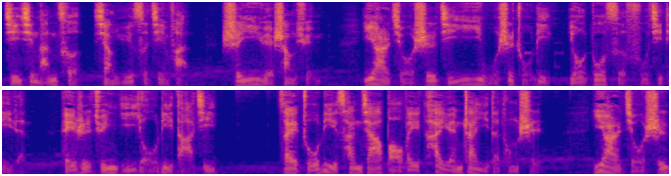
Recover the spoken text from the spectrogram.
及其南侧向榆次进犯。十一月上旬，一二九师及一一五师主力又多次伏击敌人，给日军以有力打击。在主力参加保卫太原战役的同时，一二九师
